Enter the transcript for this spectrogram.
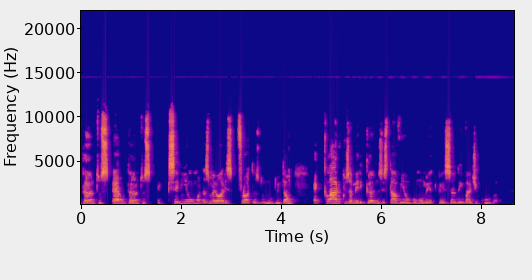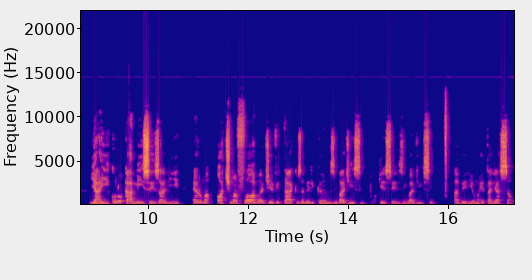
tantos, eram tantos, que seriam uma das maiores frotas do mundo. Então, é claro que os americanos estavam em algum momento pensando em invadir Cuba. E aí colocar mísseis ali era uma ótima forma de evitar que os americanos invadissem, porque se eles invadissem, haveria uma retaliação.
